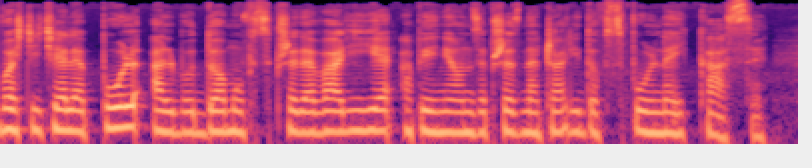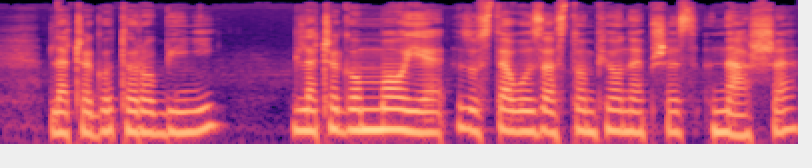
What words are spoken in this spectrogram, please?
Właściciele pól albo domów sprzedawali je, a pieniądze przeznaczali do wspólnej kasy. Dlaczego to robili? Dlaczego moje zostało zastąpione przez nasze?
